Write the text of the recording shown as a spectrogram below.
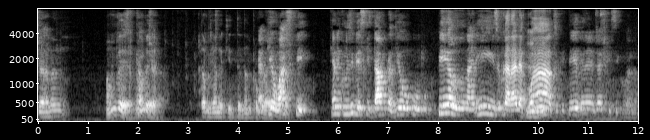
German Vamos ver, vamos ver. Estamos vendo aqui, tentando É procurar. porque eu aqui. acho que, que era inclusive esse que dava pra ver o, o- o pelo do nariz e o caralho a quatro que teve, né? Já esqueci qual era.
